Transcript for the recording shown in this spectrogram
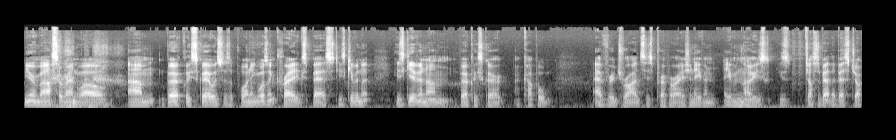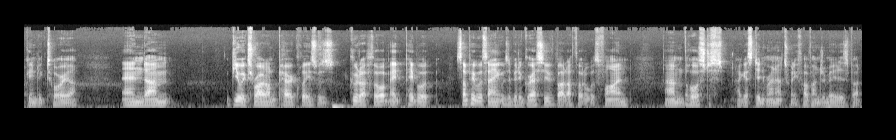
Muramasa ran well. Um, Berkeley Square was disappointing. wasn't Craig's best. He's given it. He's given um Berkeley Square a couple average rides this preparation, even even though he's he's just about the best jockey in Victoria. And um, Buick's ride on Pericles was good. I thought. Maybe people, some people were saying it was a bit aggressive, but I thought it was fine. Um, the horse just, I guess, didn't run out 2,500 meters, but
